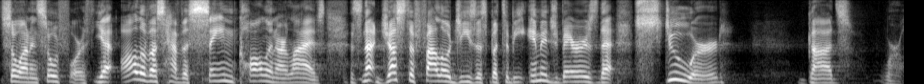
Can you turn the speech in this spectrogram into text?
so on and so forth. Yet all of us have the same call in our lives. It's not just to follow Jesus, but to be image bearers that steward God's world.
